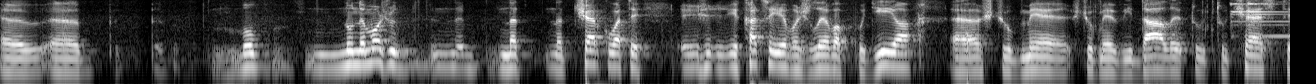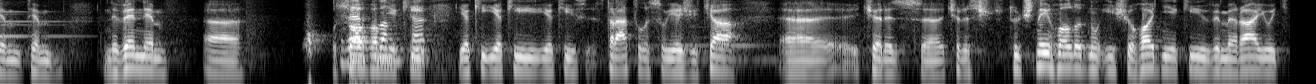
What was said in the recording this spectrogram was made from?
Е, е, ну, не можу на- начеркувати, е, яка це є важлива подія, щоб ми, щоб ми віддали ту, ту честь тим, тим невинним особам, Жертвам, які, які, які, які втратили своє життя через, е, через штучний голод, ну і сьогодні, які вимирають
